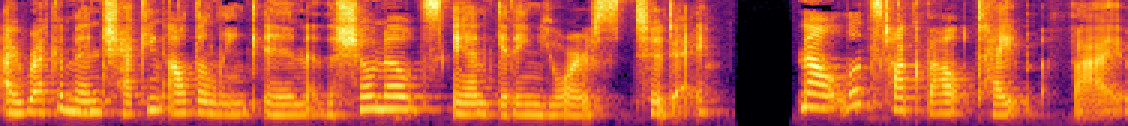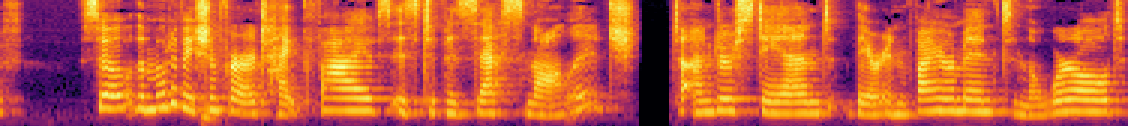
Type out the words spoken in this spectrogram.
I recommend checking out the link in the show notes and getting yours today. Now, let's talk about type 5. So, the motivation for our type 5s is to possess knowledge, to understand their environment and the world,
